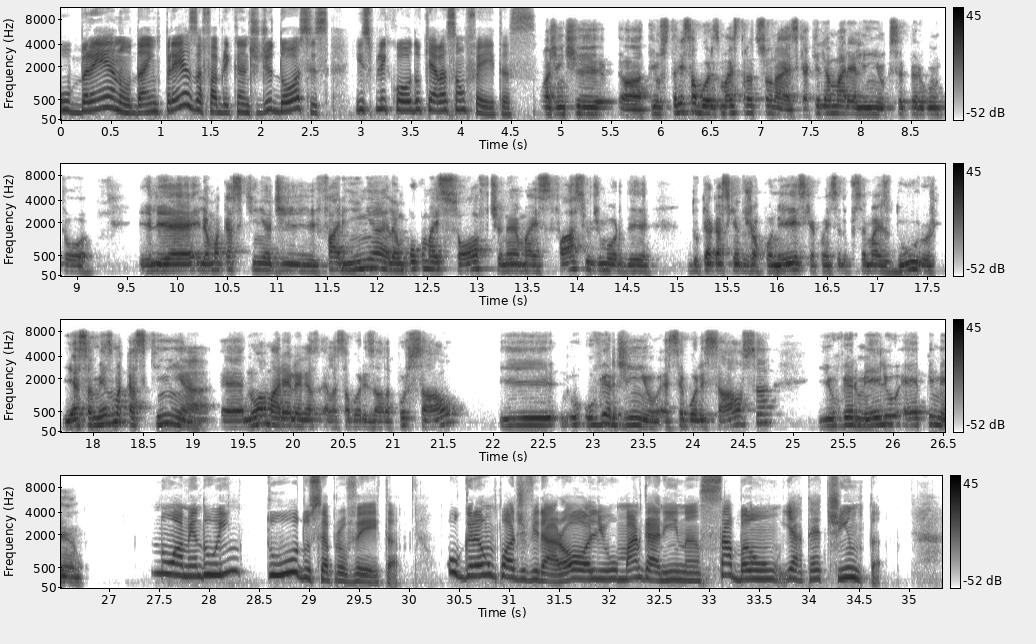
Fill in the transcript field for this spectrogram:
O Breno, da empresa fabricante de doces, explicou do que elas são feitas. A gente uh, tem os três sabores mais tradicionais, que é aquele amarelinho que você perguntou. Ele é, ele é uma casquinha de farinha, ela é um pouco mais soft, né, mais fácil de morder do que a casquinha do japonês, que é conhecido por ser mais duro. E essa mesma casquinha, é, no amarelo ela é saborizada por sal, e o, o verdinho é cebola e salsa, e o vermelho é pimenta. No amendoim, tudo se aproveita. O grão pode virar óleo, margarina, sabão e até tinta.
